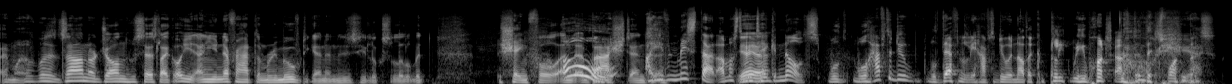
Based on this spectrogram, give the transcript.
um, was it Zhaan or John who says like, oh, you, and you never had them removed again, and he looks a little bit shameful and oh, abashed. And I uh, even missed that. I must have Yeah, been yeah. taking notes. We'll we'll have to do. We'll definitely have to do another complete rewatch after this one. Oh, yes.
